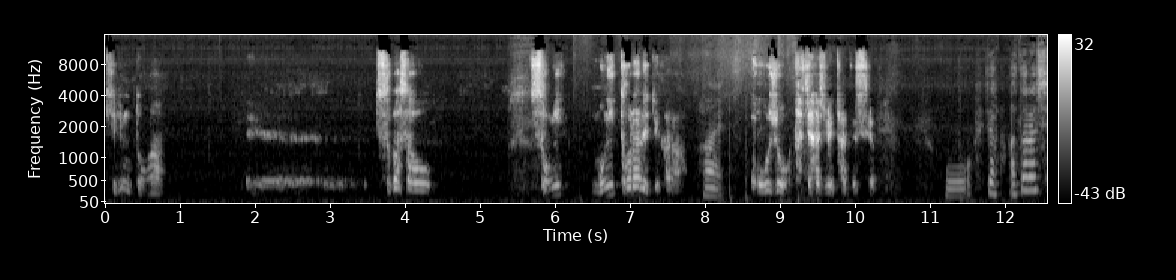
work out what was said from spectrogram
桐本が、えー翼をそぎ、もぎ取られてからはい。工場を立ち始めたんですよ。おー。じゃあ新し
